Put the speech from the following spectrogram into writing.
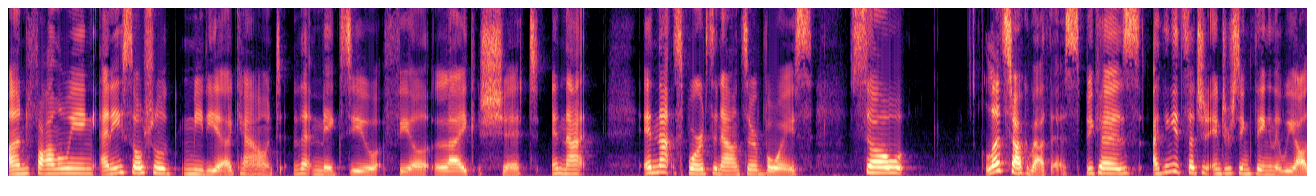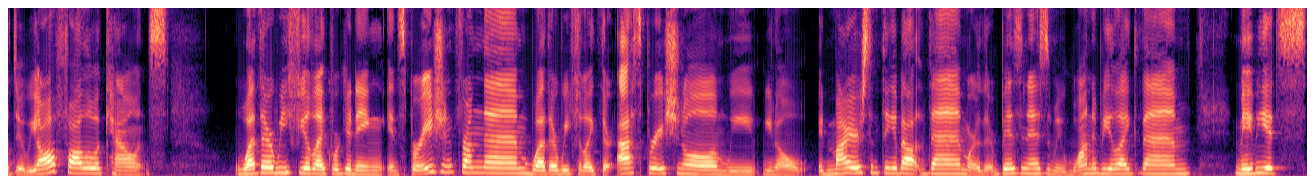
unfollowing any social media account that makes you feel like shit in that in that sports announcer voice. So let's talk about this because I think it's such an interesting thing that we all do. We all follow accounts whether we feel like we're getting inspiration from them, whether we feel like they're aspirational and we, you know, admire something about them or their business and we want to be like them. Maybe it's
